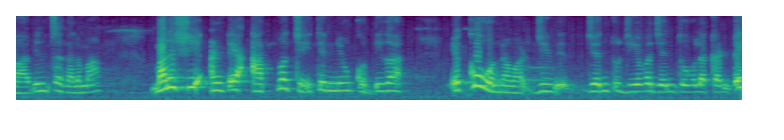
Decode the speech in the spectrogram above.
భావించగలమా? మనిషి అంటే ఆత్మ చైతన్యం కొద్దిగా ఎక్కువ ఉన్నవాడు. జీవి జంతు జీవ జంతువుల కంటే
